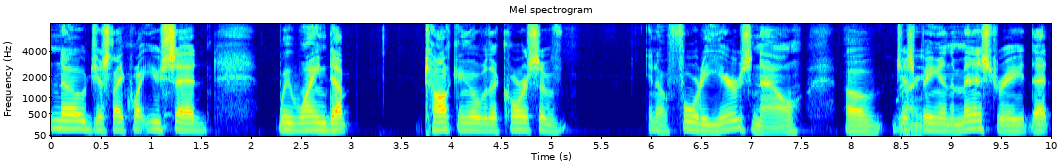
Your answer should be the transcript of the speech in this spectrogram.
know, just like what you said, we wind up talking over the course of you know 40 years now of just Right. being in the ministry that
